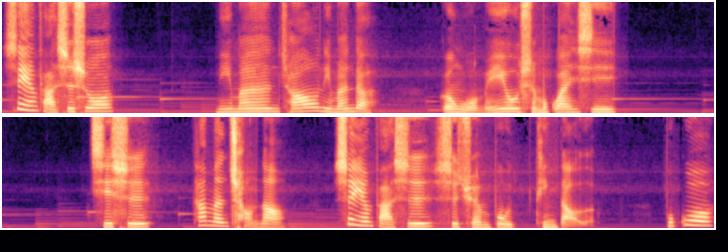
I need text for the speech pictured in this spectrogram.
圣严法师说：“你们吵你们的，跟我没有什么关系。”其实，他们吵闹，圣严法师是全部听到了。不过，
